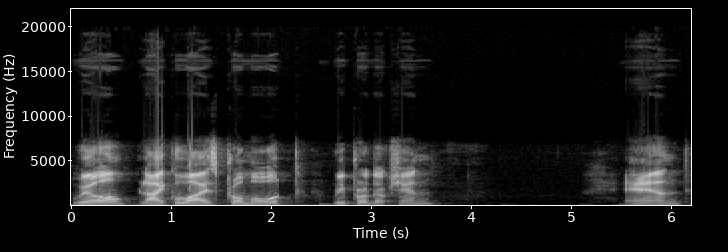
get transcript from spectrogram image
will likewise promote reproduction and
